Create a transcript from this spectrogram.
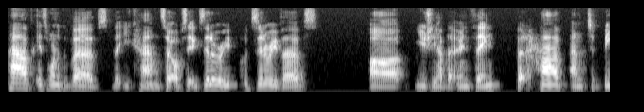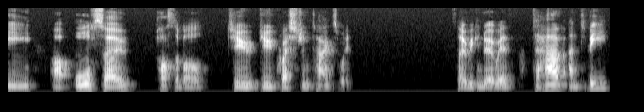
have is one of the verbs that you can. So obviously auxiliary auxiliary verbs are usually have their own thing, but have and to be are also possible to do question tags with. So we can do it with to have and to be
